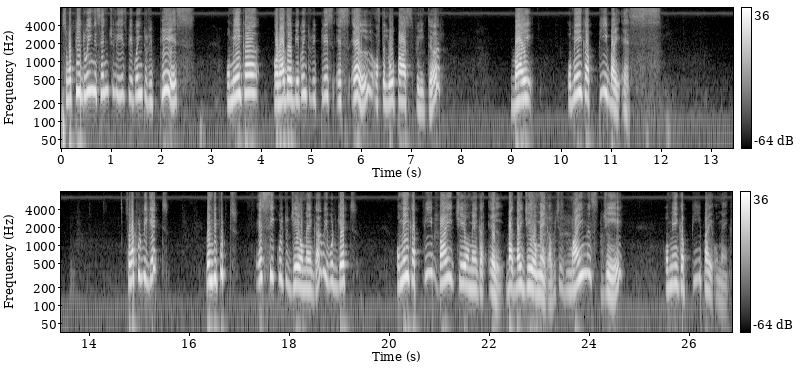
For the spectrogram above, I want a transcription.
So, what we are doing essentially is we are going to replace omega or rather we are going to replace S L of the low pass filter by omega p by s. So, what would we get? When we put s equal to j omega, we would get omega p by j omega L by, by j omega which is minus j omega p by omega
